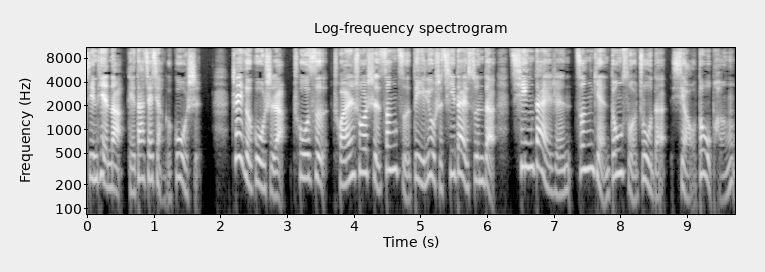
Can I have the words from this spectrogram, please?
今天呢，给大家讲个故事。这个故事啊，出自传说是曾子第六十七代孙的清代人曾衍东所著的《小豆棚》，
